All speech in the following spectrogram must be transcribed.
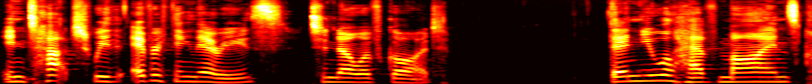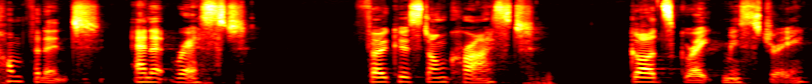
in touch with everything there is to know of God. Then you will have minds confident and at rest, focused on Christ, God's great mystery.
